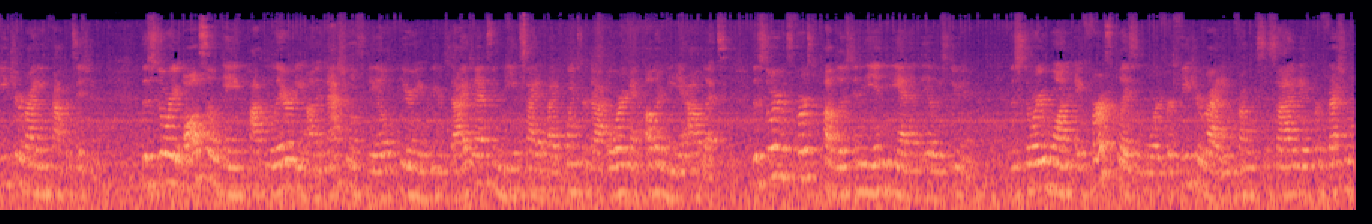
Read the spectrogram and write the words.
feature writing competition. The story also gained popularity on a national scale, appearing in Reader's Digest and being cited by Poynter.org and other media outlets. The story was first published in the Indiana Daily Student. The story won a first place award for feature writing from the Society of Professional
